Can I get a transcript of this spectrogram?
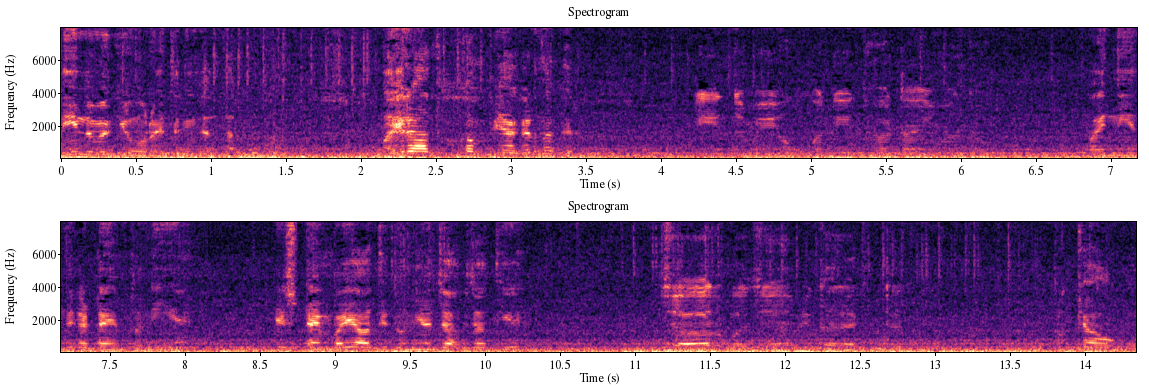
नींद में क्यों हो रहा है इतनी जल्दा भाई रात को कम पिया करना फिर। नींद में होगा नींद का टाइम है तो। भाई नींद का टाइम तो नहीं है। इस टाइम भाई आधी दुनिया जाग जाती है? चार बजे अभी करेक्ट तो क्या होगा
